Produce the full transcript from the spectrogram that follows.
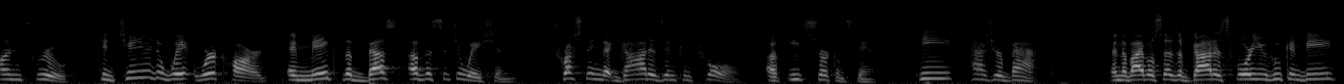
untrue, continue to wait, work hard and make the best of the situation, trusting that God is in control of each circumstance. He has your back. And the Bible says, if God is for you, who can be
